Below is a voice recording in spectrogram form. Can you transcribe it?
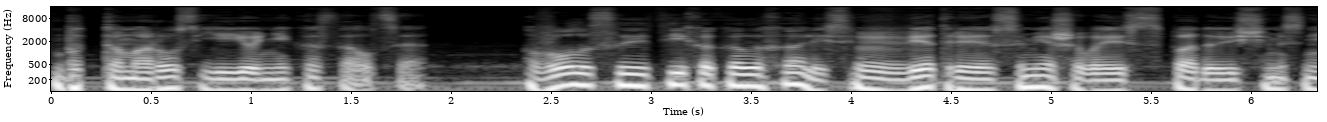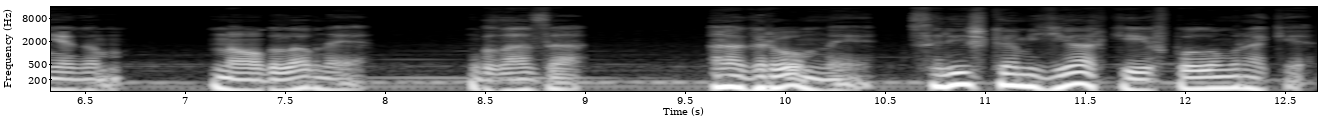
будто мороз ее не касался. Волосы тихо колыхались в ветре, смешиваясь с падающим снегом. Но главное – глаза – Огромные, слишком яркие в полумраке,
